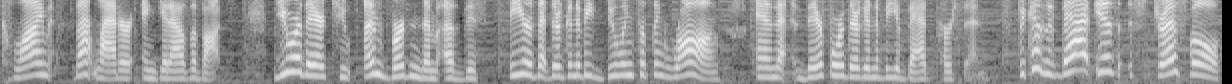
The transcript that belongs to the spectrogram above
climb that ladder and get out of the box. You are there to unburden them of this fear that they're going to be doing something wrong and therefore they're going to be a bad person because that is stressful.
